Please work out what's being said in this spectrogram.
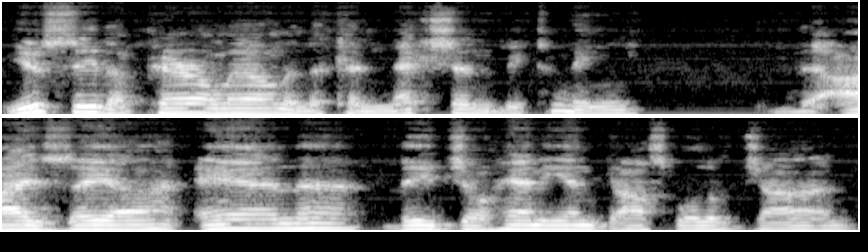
You see the parallel and the connection between the Isaiah and the Johannian Gospel of John.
